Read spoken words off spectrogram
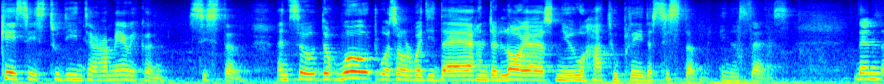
cases to the inter-American system. And so the road was already there and the lawyers knew how to play the system in a sense. Then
